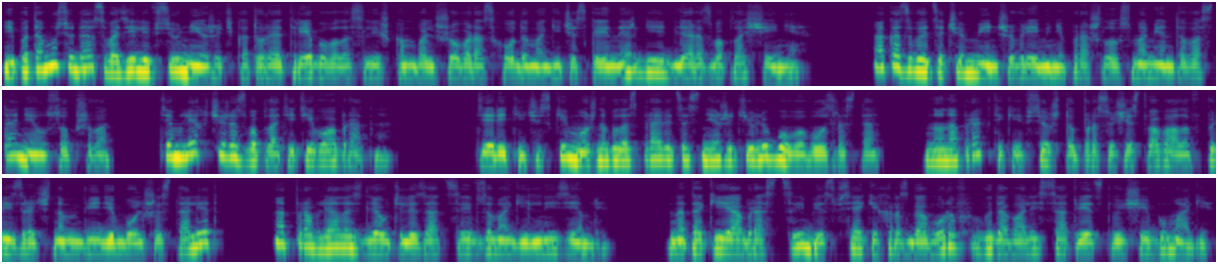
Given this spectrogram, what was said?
И потому сюда свозили всю нежить, которая требовала слишком большого расхода магической энергии для развоплощения. Оказывается, чем меньше времени прошло с момента восстания усопшего, тем легче развоплотить его обратно. Теоретически можно было справиться с нежитью любого возраста, но на практике все, что просуществовало в призрачном виде больше ста лет, отправлялось для утилизации в замогильные земли. На такие образцы без всяких разговоров выдавались соответствующие бумаги.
